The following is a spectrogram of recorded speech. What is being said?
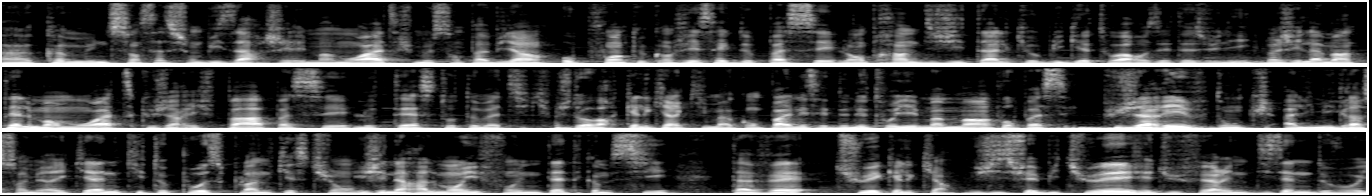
euh, comme une sensation bizarre. J'ai les mains moites, je me sens pas bien, au point que quand j'essaye de passer l'empreinte digitale qui est obligatoire aux États-Unis, ben j'ai la main tellement moite que j'arrive pas à passer le test automatique. Je dois avoir quelqu'un qui m'accompagne, essayer de nettoyer ma main pour passer. Puis j'arrive donc à l'immigration américaine qui te pose plein de questions, et généralement ils font une tête comme si t'avais tué quelqu'un. J'y suis habitué, j'ai dû faire une dizaine de voyages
